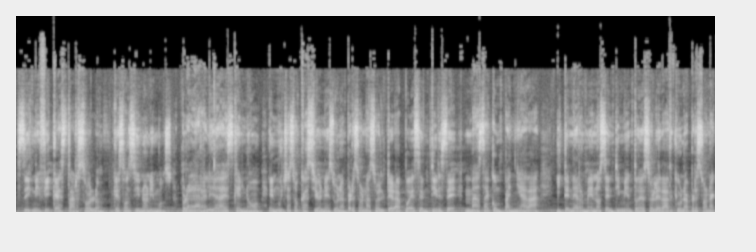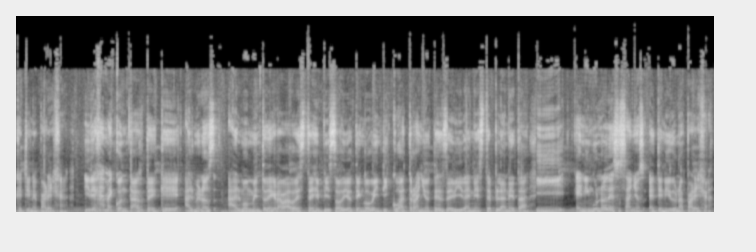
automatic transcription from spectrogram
significa estar solo, que son sinónimos, pero la realidad es que no. En muchas ocasiones una persona soltera puede sentirse más acompañada y tener menos sentimiento de soledad que una persona que tiene pareja. Y déjame contarte que al menos al momento de grabado este episodio tengo 24 añotes de vida en este planeta y en ninguno de esos años he tenido una pareja.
